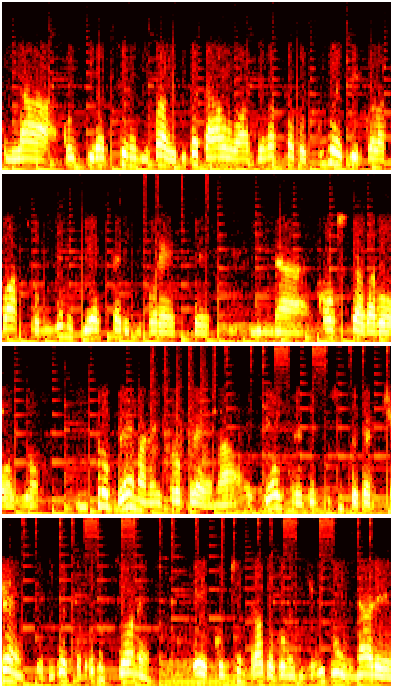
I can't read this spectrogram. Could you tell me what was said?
la coltivazione di fave di cacao ha devastato 2,4 milioni di ettari di foreste in uh, Costa d'Avorio. Il problema nel problema è che oltre il 25% di questa produzione è concentrato, come dicevi tu, in aree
